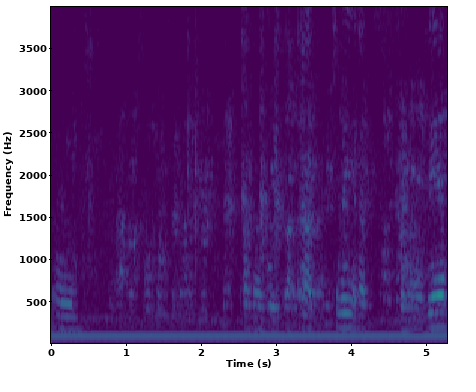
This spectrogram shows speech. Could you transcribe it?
so I'm going to do that. Uh, actually, that's an idea.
